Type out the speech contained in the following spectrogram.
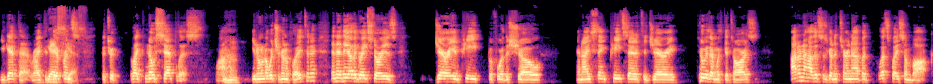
You get that, right? The Yes, difference, yes. the tr- like no set list. Wow. Mhm. You don't know what you're going to play today? And then the other great story is Jerry and Pete before the show. And I think Pete said it to Jerry, two of them with guitars. I don't know how this is going to turn out, but let's play some Bach.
